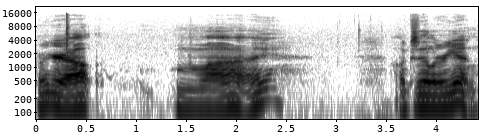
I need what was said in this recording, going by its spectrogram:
figure out my auxiliary in.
